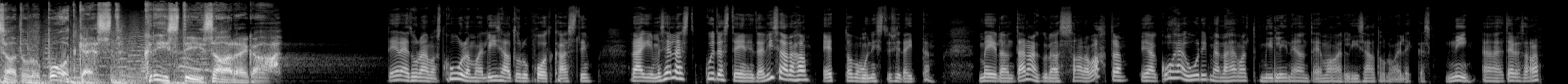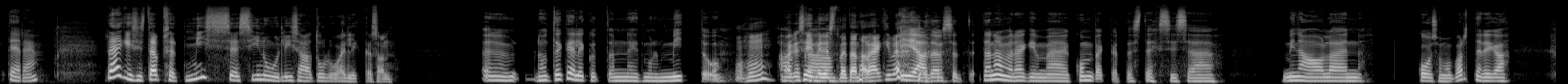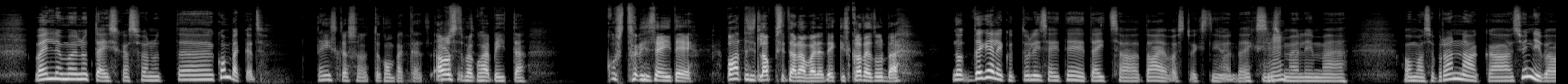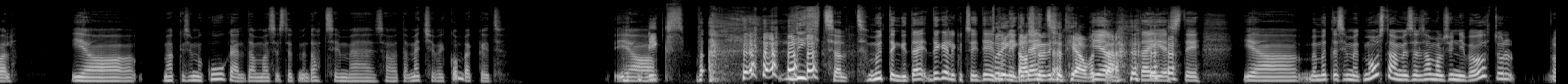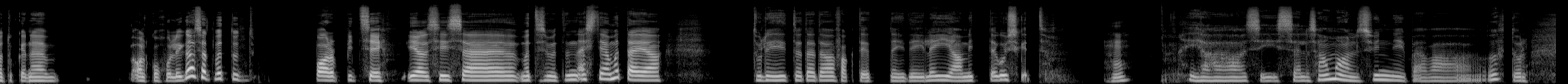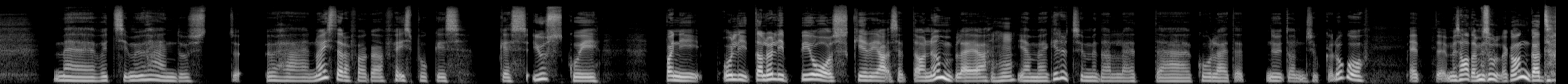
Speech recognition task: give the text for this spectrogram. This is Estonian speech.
lisatulu podcast Kristi Saarega. tere tulemast kuulama Lisatulu podcasti. räägime sellest, kuidas teenida lisaraha, et oma unistusi täita. meil on täna külas Saara Vahtra ja kohe uurime lähemalt, milline on tema lisatuluallikas. nii, tere Saara. tere. räägi siis täpselt, mis see sinu lisatuluallikas on? no tegelikult on neid mul mitu uh. -huh. aga, aga see, millest me täna räägime jaa, täpselt. täna me räägime kombekatest, ehk siis äh, mina olen koos oma partneriga välja mõelnud täiskasvanute kombekad. täiskasvanute kombekad, alustame kohe pihta. kust tuli see idee? vaatasid lapsi tänaval ja tekkis kade tunne? no tegelikult tuli see idee täitsa taevast, võiks nii öelda, ehk siis mm -hmm. me olime oma sõbrannaga sünnipäeval ja me hakkasime guugeldama, sest et me tahtsime saada match ivaid kombekaid. Ja miks lihtsalt, ma ütlengi, tegelikult see idee tuligi täitsa, jaa, täiesti. ja me mõtlesime, et me ostame sel samal sünnipäeva õhtul natukene alkoholi ka sealt võtnud, paar pitsi ja siis äh, mõtlesime, et on hästi hea mõte ja tuli tõdeda fakti, et neid ei leia mitte kuskilt mm. -hmm. ja siis sel samal sünnipäeva õhtul me võtsime ühendust ühe naisterahvaga Facebookis, kes justkui pani, oli, tal oli bios kirjas, et ta on õmbleja mm -hmm. ja me kirjutasime talle, et äh, kuule, et, et nüüd on niisugune lugu, et me saadame sulle kangad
